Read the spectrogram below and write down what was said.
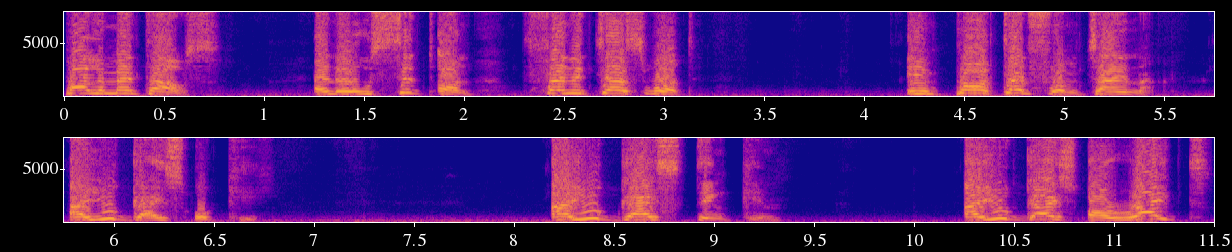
parliament house. And they will sit on furnitures what? Imported from china. Are you guys okay? Are you guys thinking? Are you guys all right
